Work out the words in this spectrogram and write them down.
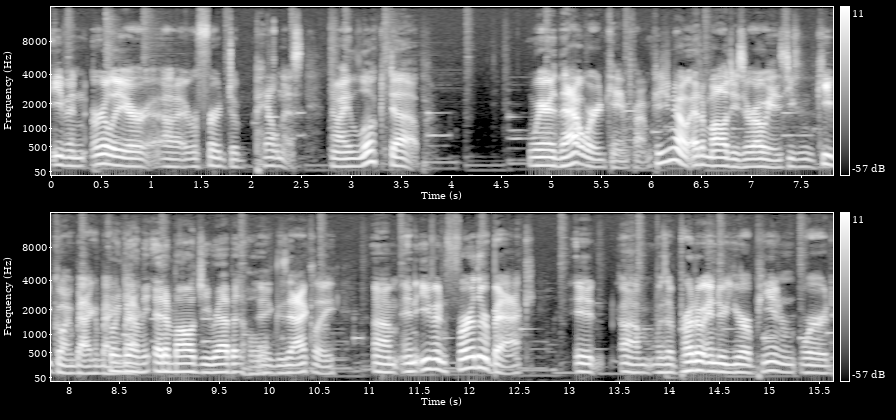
even earlier uh, it referred to paleness. Now I looked up where that word came from because you know etymologies are always you can keep going back and back Going and back. down the etymology rabbit hole. Exactly. Um, and even further back, it um, was a Proto-Indo-European word.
